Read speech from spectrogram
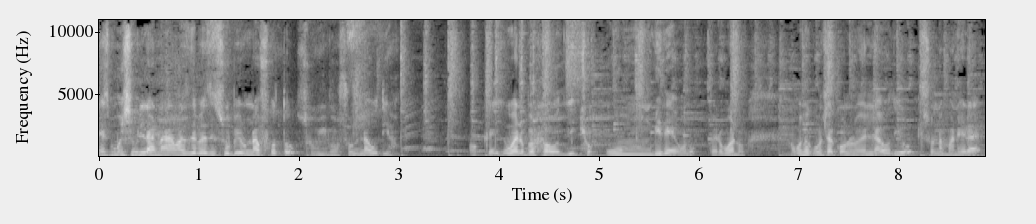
es muy similar, nada más vez de subir una foto, subimos un audio. Ok, bueno, por favor, dicho, un video, ¿no? Pero bueno, vamos a comenzar con lo del audio, es una manera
